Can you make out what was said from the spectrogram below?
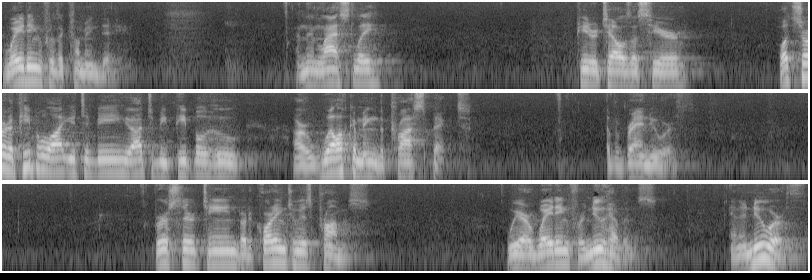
waiting for the coming day. And then lastly, Peter tells us here what sort of people ought you to be? You ought to be people who are welcoming the prospect of a brand new earth. Verse 13, but according to his promise, we are waiting for new heavens and a new earth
